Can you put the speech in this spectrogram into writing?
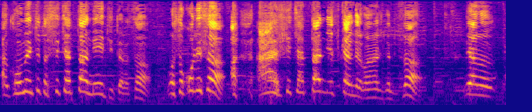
あ、ごめん、ちょっと捨てちゃったねって言ったらさ、もうそこでさ、あ、あ捨てちゃったんですかみたいな感じになってさ、で、あの、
